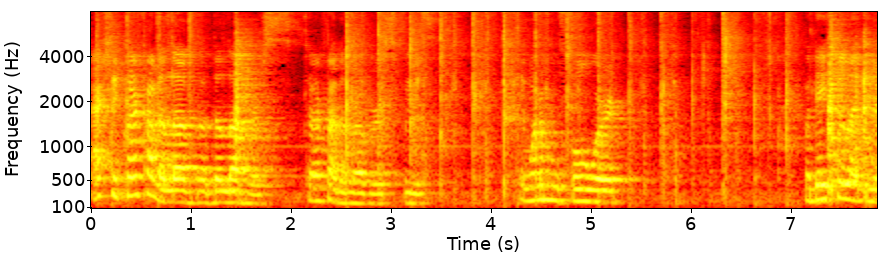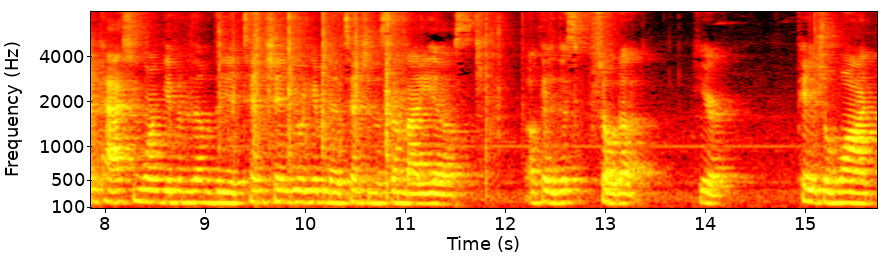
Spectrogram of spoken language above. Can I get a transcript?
Actually, clarify the love of the lovers. Clarify the lovers, please. They want to move forward. But they feel like in the past you weren't giving them the attention. You were giving the attention to somebody else. Okay, this showed up here. Page of Wand.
